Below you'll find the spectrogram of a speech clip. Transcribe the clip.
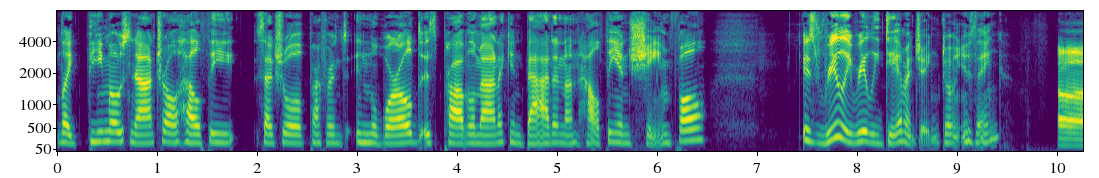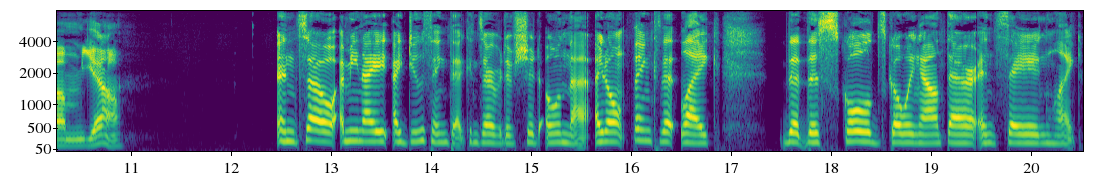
like the most natural, healthy sexual preference in the world is problematic and bad and unhealthy and shameful is really, really damaging, don't you think? Um, yeah. And so, I mean, I, I do think that conservatives should own that. I don't think that, like, that the scolds going out there and saying, like,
